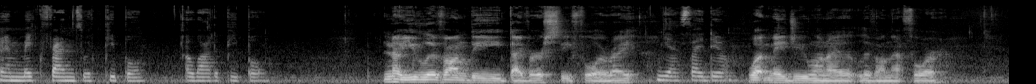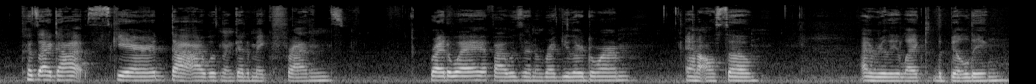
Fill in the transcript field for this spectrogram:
And make friends with people. A lot of people. No, you live on the diversity floor, right? Yes, I do. What made you want to live on that floor? Because I got scared that I wasn't going to make friends right away if I was in a regular dorm. And also, I really liked the building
